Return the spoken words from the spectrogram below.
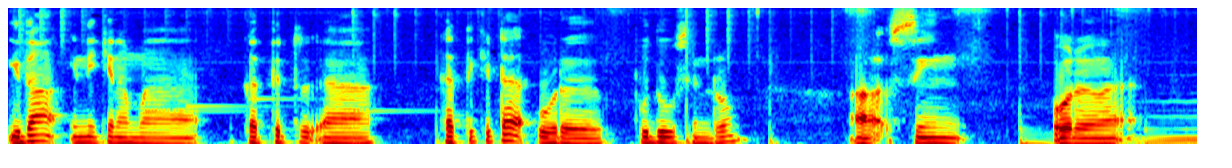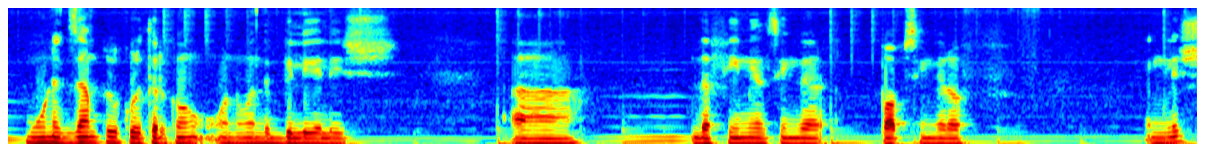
இதான் இன்றைக்கி நம்ம கற்றுட்டு கற்றுக்கிட்ட ஒரு புது சின்ரோம் சீன் ஒரு மூணு எக்ஸாம்பிள் கொடுத்துருக்கோம். ஒன்று வந்து Billie Eilish the female singer pop singer of English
